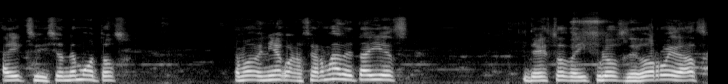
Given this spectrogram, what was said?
hay exhibición de motos hemos venido a conocer más detalles de estos vehículos de dos ruedas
